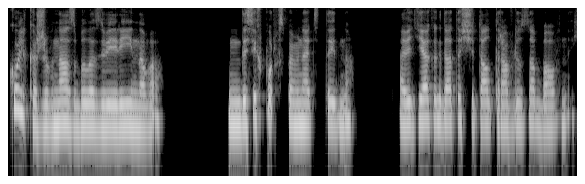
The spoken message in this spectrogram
Сколько же в нас было звериного. До сих пор вспоминать стыдно. А ведь я когда-то считал травлю забавной.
